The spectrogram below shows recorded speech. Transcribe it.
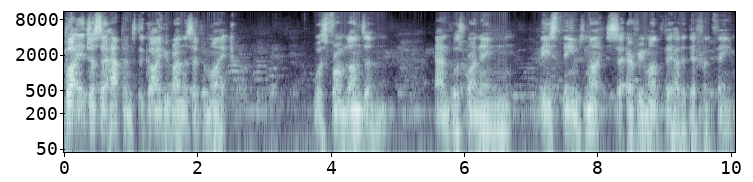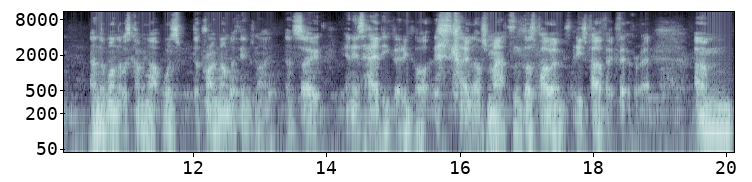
But it just so happened the guy who ran this open mic was from London and was running these themed nights. So every month they had a different theme. And the one that was coming up was the prime number themed night. And so in his head, he clearly thought, this guy loves maths and does poems. He's perfect fit for it. Um,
